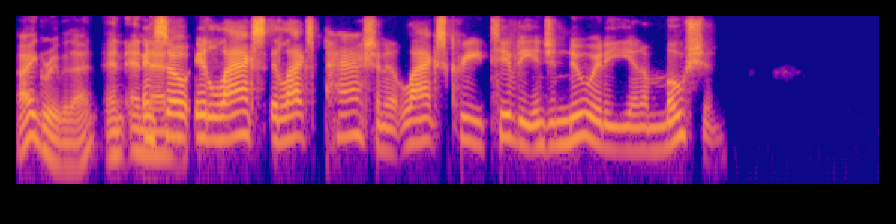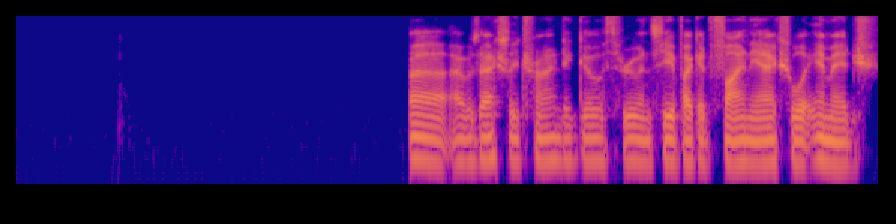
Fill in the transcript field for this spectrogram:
I agree with that. And and, and, that- so it lacks it lacks passion it lacks creativity ingenuity and emotion uh, I was actually trying to go through and see if I could find the actual image.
